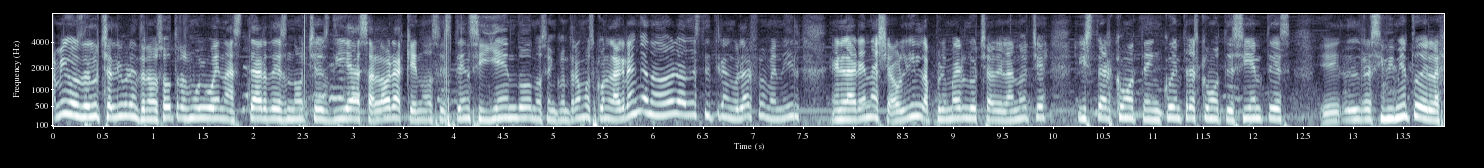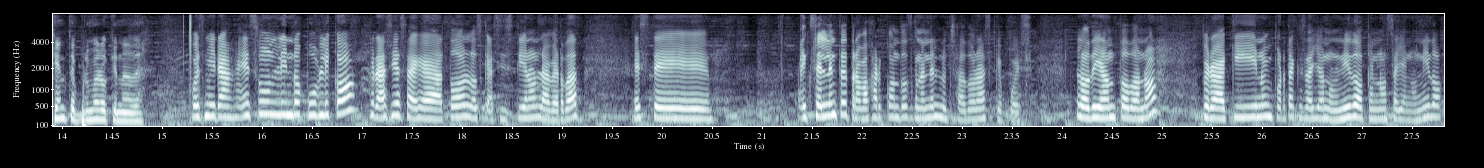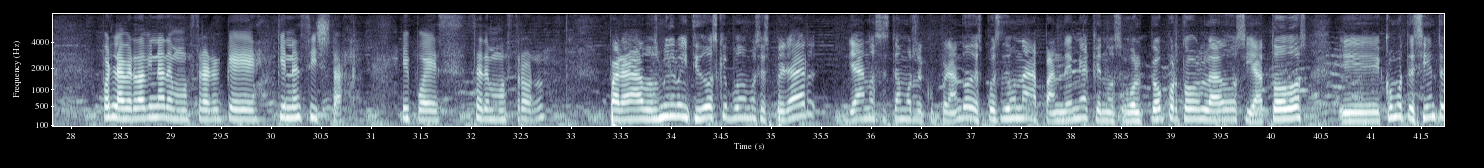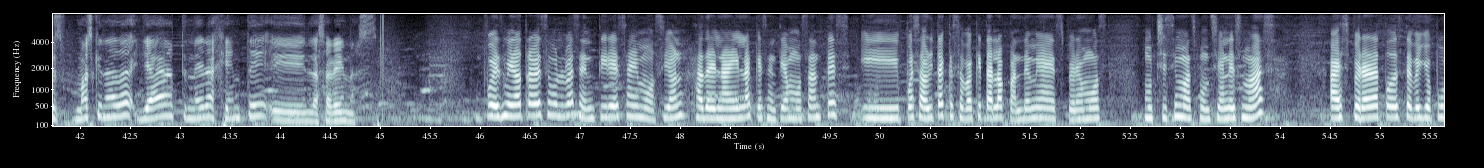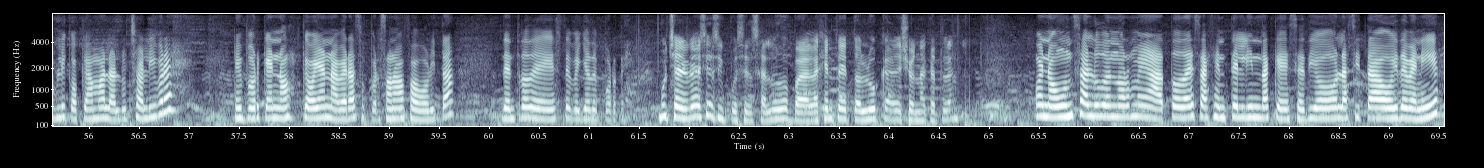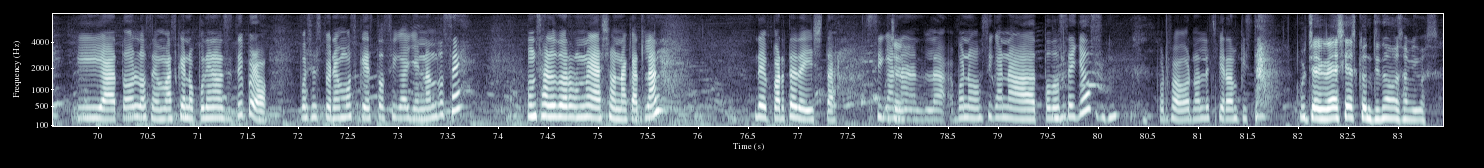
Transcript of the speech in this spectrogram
Amigos de Lucha Libre entre nosotros, muy buenas tardes, noches, días, a la hora que nos estén siguiendo. Nos encontramos con la gran ganadora de este triangular femenil en la Arena Shaolin, la primera lucha de la noche. Istar, ¿cómo te encuentras? ¿Cómo te sientes? Eh, el recibimiento de la gente, primero que nada. Pues mira, es un lindo público, gracias a, a todos los que asistieron, la verdad. Este, excelente trabajar con dos grandes luchadoras que pues lo dieron todo, ¿no? Pero aquí no importa que se hayan unido o que no se hayan unido, pues la verdad vine a demostrar que quién es Ishtar y pues se demostró, ¿no? Para 2022, ¿qué podemos esperar? Ya nos estamos recuperando después de una pandemia que nos golpeó por todos lados y a todos. Eh, ¿Cómo te sientes? Más que nada, ya tener a gente eh, en las arenas. Pues mira, otra vez se vuelve a sentir esa emoción, adrenalina que sentíamos antes y pues ahorita que se va a quitar la pandemia esperemos muchísimas funciones más, a esperar a todo este bello público que ama la lucha libre y por qué no, que vayan a ver a su persona favorita dentro de este bello deporte. Muchas gracias y pues el saludo para la gente de Toluca, de Xonacatlán. Bueno, un saludo enorme a toda esa gente linda que se dio la cita hoy de venir y a todos los demás que no pudieron asistir, pero pues esperemos que esto siga llenándose. Un saludo enorme a Xonacatlán de parte de Ishtar. Sigan a, la, bueno, sigan a todos ellos. Por favor, no les pierdan pista. Muchas gracias, continuamos amigos.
